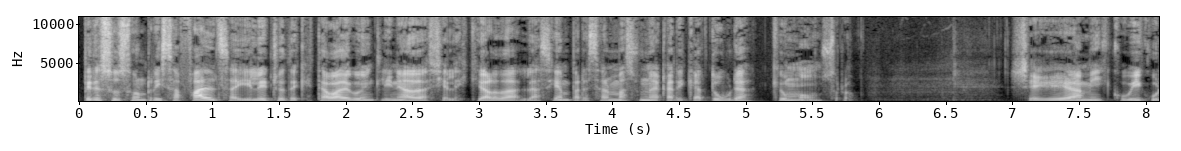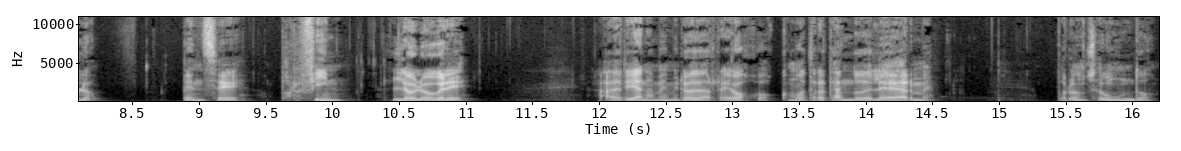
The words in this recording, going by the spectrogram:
Pero su sonrisa falsa y el hecho de que estaba algo inclinada hacia la izquierda la hacían parecer más una caricatura que un monstruo. Llegué a mi cubículo. Pensé, por fin, lo logré. Adriana me miró de reojo, como tratando de leerme. Por un segundo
